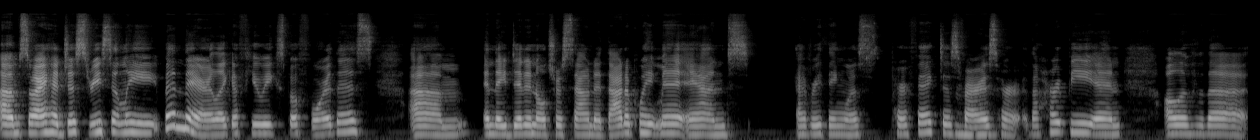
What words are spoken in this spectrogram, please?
Um, so I had just recently been there, like a few weeks before this. Um, and they did an ultrasound at that appointment, and everything was perfect as far Mhm. as her the heartbeat and all of the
